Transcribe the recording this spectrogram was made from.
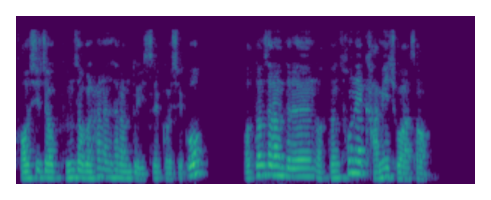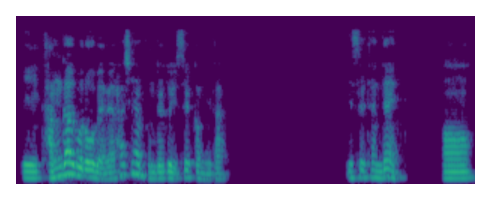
거시적 분석을 하는 사람도 있을 것이고 어떤 사람들은 어떤 손의 감이 좋아서 이 감각으로 매매를 하시는 분들도 있을 겁니다. 있을 텐데 어,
